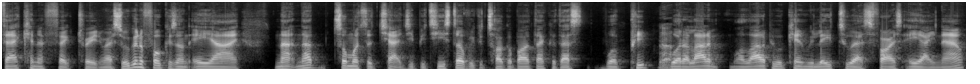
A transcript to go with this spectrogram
that can affect trading, right? So we're going to focus on AI not not so much the chat gpt stuff we could talk about that because that's what pre- yeah. what a lot of a lot of people can relate to as far as ai now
